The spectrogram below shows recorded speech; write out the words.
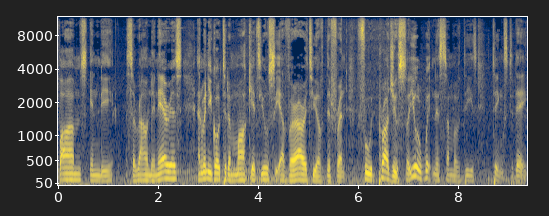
farms in the surrounding areas. And when you go to the markets you'll see a variety of different food produce. So you'll witness some of these things today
